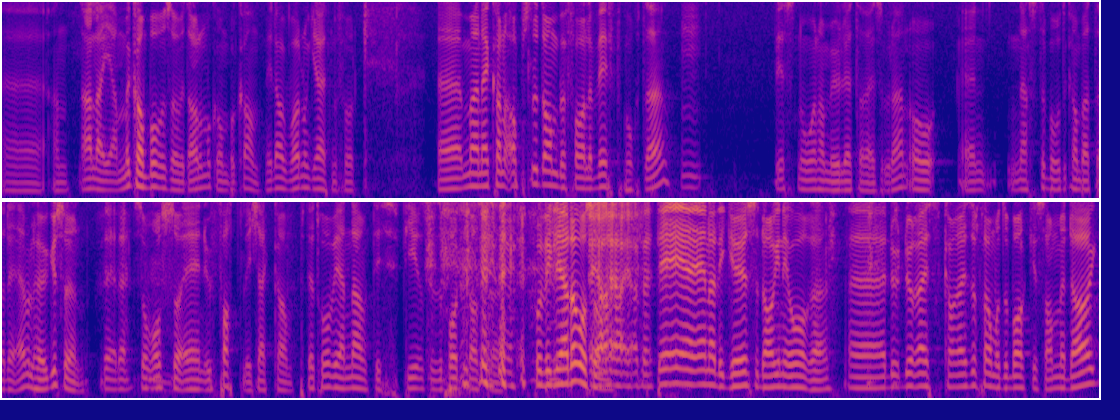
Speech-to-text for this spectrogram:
en, Eller hjemmekamp over så vidt, alle må komme på kamp. I dag var det noe greit med folk. Uh, men jeg kan absolutt anbefale VIF borte, Mm. hvis noen har mulighet til å reise på den. Og eh, neste bortekamp etter det er vel Haugesund, Det er det. som også er en ufattelig kjekk kamp. Det tror vi har nevnt i fire siste podkastene. For vi gleder oss sånn. ja, ja, det. Det er en av de gøyeste dagene i året. Du du reis, kan reise frem og tilbake samme dag.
